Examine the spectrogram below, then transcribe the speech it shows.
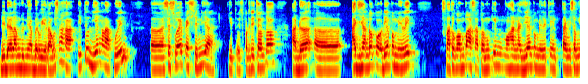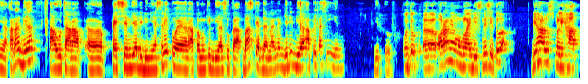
di dalam dunia berwirausaha itu dia ngelakuin uh, sesuai passion dia gitu. Seperti contoh ada uh, Aji Handoko, dia pemilik sepatu kompas atau mungkin Mohan Nazian pemilik time insomnia karena dia tahu cara uh, passion dia di dunia streetwear atau mungkin dia suka basket dan lain-lain jadi dia aplikasiin gitu. Untuk uh, orang yang memulai bisnis itu dia harus melihat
